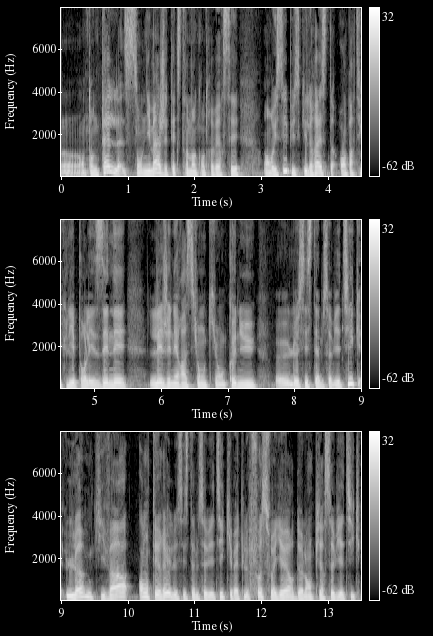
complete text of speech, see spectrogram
euh, en tant que tels, son image est extrêmement controversée en Russie, puisqu'il reste, en particulier pour les aînés, les générations qui ont connu euh, le système soviétique, l'homme qui va enterrer le système soviétique, qui va être le fossoyeur de l'Empire soviétique.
